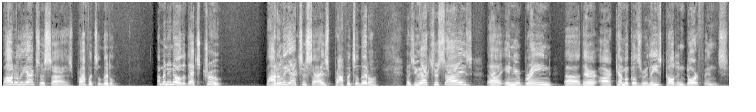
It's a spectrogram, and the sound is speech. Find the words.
bodily exercise profits a little. How many know that that's true? Bodily exercise profits a little. As you exercise uh, in your brain, uh, there are chemicals released called endorphins.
